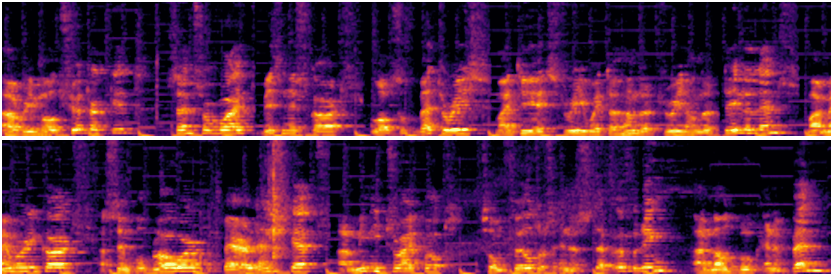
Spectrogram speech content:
a remote shutter kit, sensor wipe, business cards, lots of batteries, my GH3 with a 100-300 tele lens, my memory cards, a simple blower, spare lens caps, a mini tripod, some filters and a step-up ring, a notebook and a pen,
